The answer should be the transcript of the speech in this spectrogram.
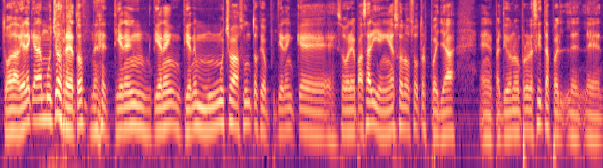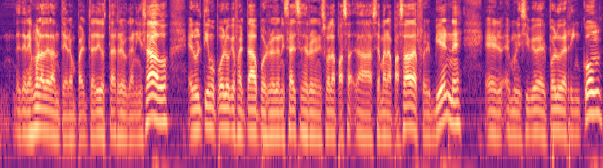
Todavía le quedan muchos retos, tienen, tienen, tienen muchos asuntos que tienen que sobrepasar y en eso nosotros pues ya en el Partido No Progresista pues le, tenemos la delantera. Un partido está reorganizado, el último pueblo que faltaba por reorganizarse se reorganizó la, semana pasada, fue el viernes, el, municipio del pueblo de Rincón,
